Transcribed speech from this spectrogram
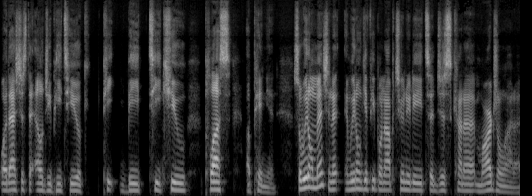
or that's just the LGBTQ plus opinion. So we don't mention it and we don't give people an opportunity to just kind of marginalize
